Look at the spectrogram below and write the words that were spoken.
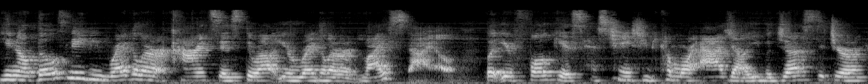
you know, those may be regular occurrences throughout your regular lifestyle, but your focus has changed. You become more agile. You've adjusted your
